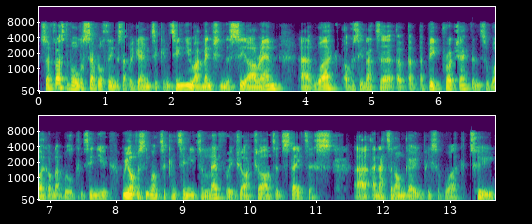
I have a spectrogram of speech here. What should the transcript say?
So first of all, there's several things that we're going to continue. I mentioned the CRM uh, work. Obviously, that's a, a, a, big project and to work on that will continue. We obviously want to continue to leverage our chartered status uh, and that's an ongoing piece of work too.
